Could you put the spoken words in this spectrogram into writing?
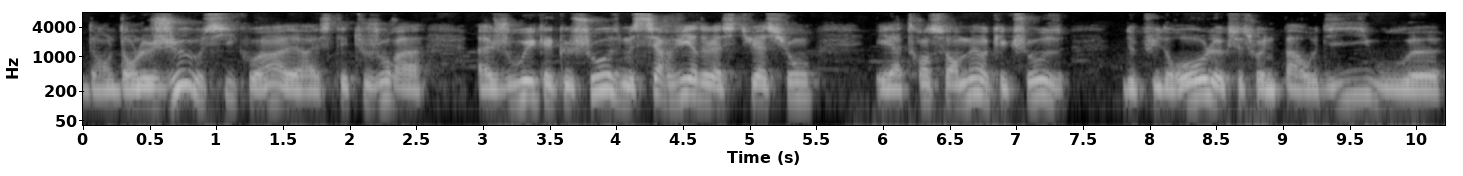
dans, dans, le jeu aussi, quoi, hein, rester toujours à, à jouer quelque chose, me servir de la situation et la transformer en quelque chose de plus drôle, que ce soit une parodie ou euh,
